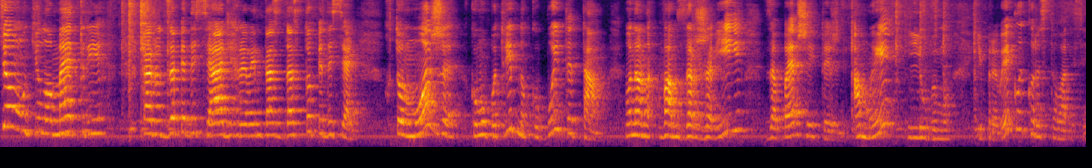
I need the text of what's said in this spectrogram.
цьому кілометрі. Кажуть, за 50 гривень та за 150. Хто може, кому потрібно, купуйте там. Вона вам заржавіє за перший тиждень. А ми любимо і привикли користуватися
